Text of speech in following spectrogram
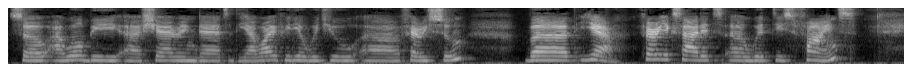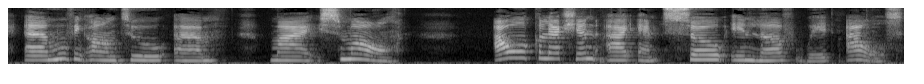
So I will be uh, sharing that DIY video with you uh, very soon. But yeah, very excited uh, with these finds. Uh, moving on to um, my small owl collection. I am so in love with owls.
